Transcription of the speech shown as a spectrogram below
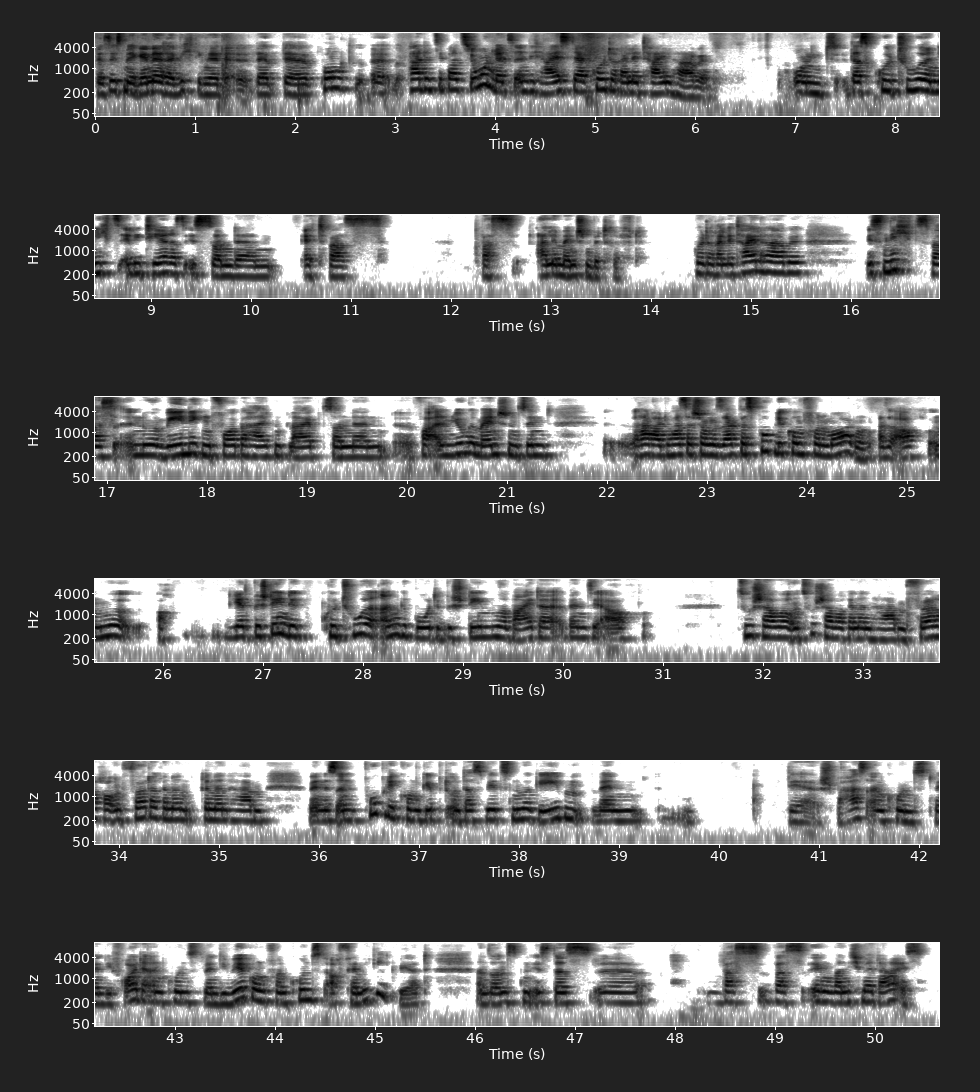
Das ist mir generell wichtig. Ne? Der, der Punkt äh, Partizipation letztendlich heißt ja kulturelle Teilhabe und dass Kultur nichts Elitäres ist, sondern etwas was alle Menschen betrifft. Kulturelle Teilhabe ist nichts, was nur wenigen vorbehalten bleibt, sondern äh, vor allem junge Menschen sind, äh, Harald, du hast ja schon gesagt, das Publikum von morgen. Also auch nur, auch jetzt bestehende Kulturangebote bestehen nur weiter, wenn sie auch Zuschauer und Zuschauerinnen haben, Förderer und Förderinnen haben, wenn es ein Publikum gibt und das wird es nur geben, wenn der Spaß an Kunst, wenn die Freude an Kunst, wenn die Wirkung von Kunst auch vermittelt wird. Ansonsten ist das äh, was, was irgendwann nicht mehr da ist.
